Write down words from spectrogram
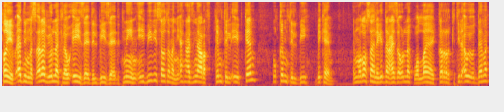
طيب أدي المسألة بيقول لك لو A زائد ال B زائد 2 AB بيساوي 8 إحنا عايزين نعرف قيمة ال A بكام وقيمة ال B بكام. الموضوع سهل جدا. عايز أقول لك والله هيتكرر كتير قوي قدامك.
